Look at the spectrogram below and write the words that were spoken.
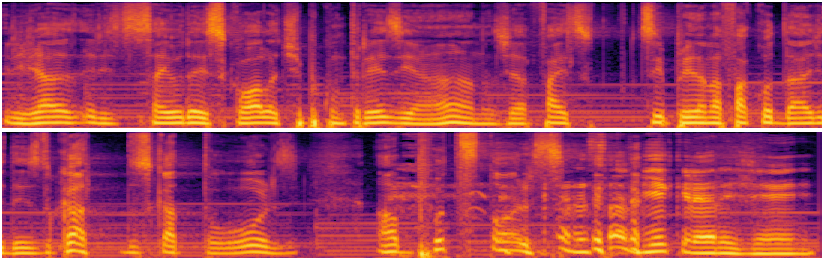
Ele já ele saiu da escola, tipo, com 13 anos, já faz disciplina na faculdade desde os 14. É uma puta história. Eu não sabia que ele era gênio.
